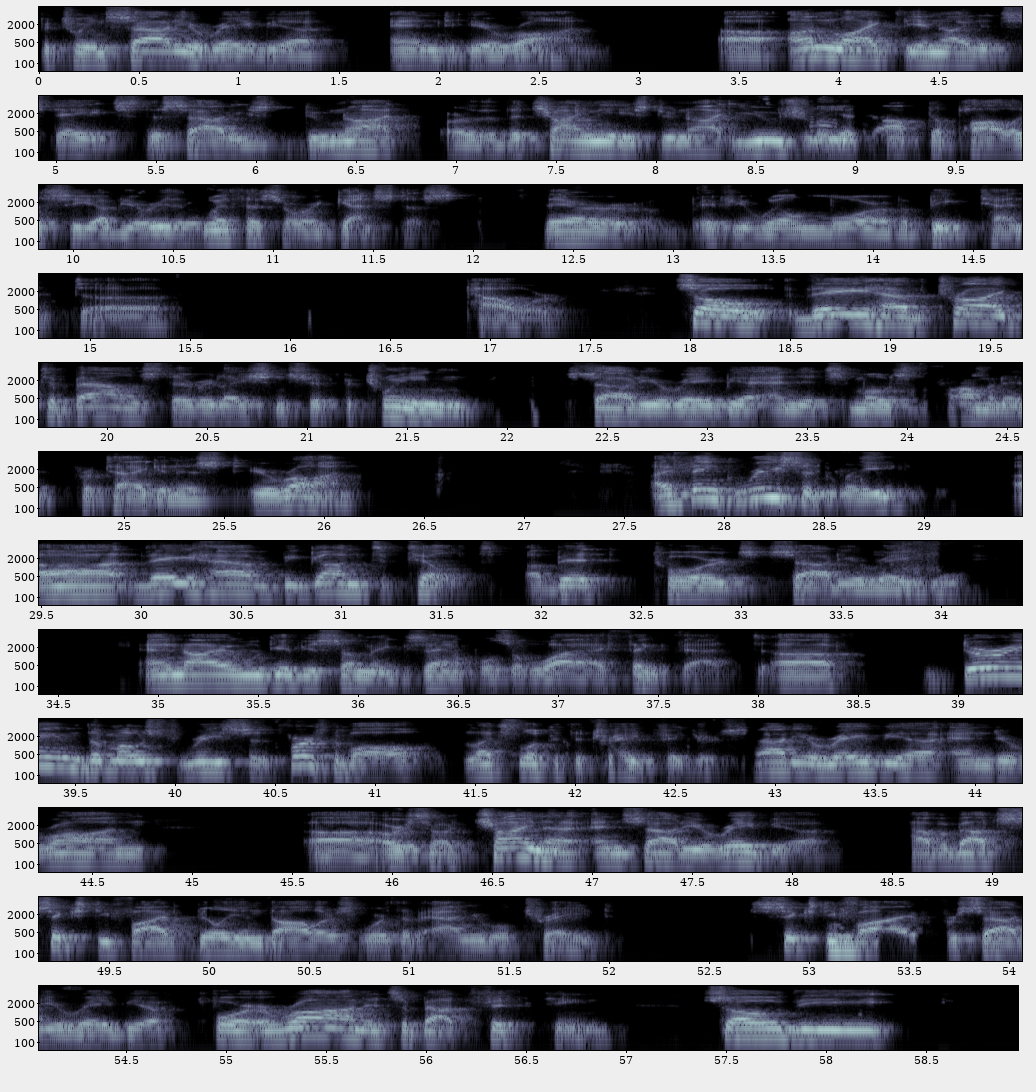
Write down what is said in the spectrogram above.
between Saudi Arabia and Iran. Uh, unlike the United States, the Saudis do not, or the, the, Chinese do not usually adopt a policy of you're either with us or against us. They're, if you will, more of a big tent uh, power. So they have tried to balance their relationship between Saudi Arabia and its most prominent protagonist, Iran. I think recently uh, they have begun to tilt a bit towards Saudi Arabia. And I will give you some examples of why I think that. Uh, during the most recent, first of all, let's look at the trade figures. Saudi Arabia and Iran, uh, or China and Saudi Arabia have about $65 billion worth of annual trade. 65 for Saudi Arabia. For Iran, it's about 15. So the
